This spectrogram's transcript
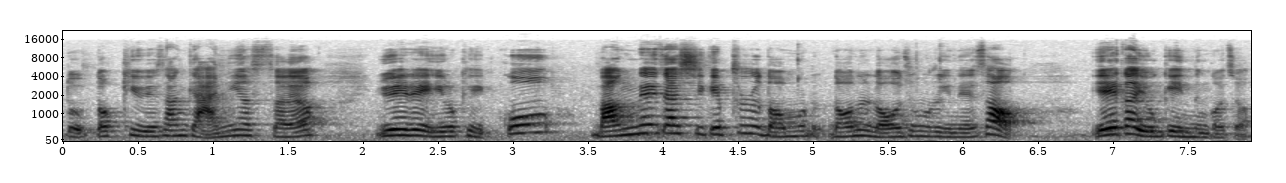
넣- 넣기 위해서 한 게 아니었어요. UL에 이렇게 있고 막내 자식의 풀로 넌을 넣어줌으로 인해서 얘가 여기에 있는 거죠.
